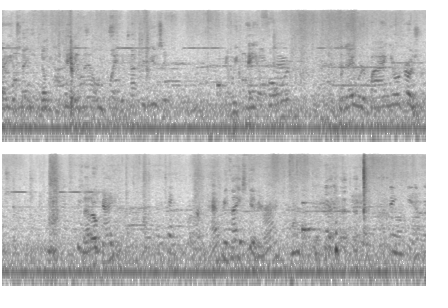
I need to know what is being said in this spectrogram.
Radio station WKML, we play the country music, and we pay it forward. And today we're buying your groceries. Is that okay? Okay. Happy Thanksgiving, right?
